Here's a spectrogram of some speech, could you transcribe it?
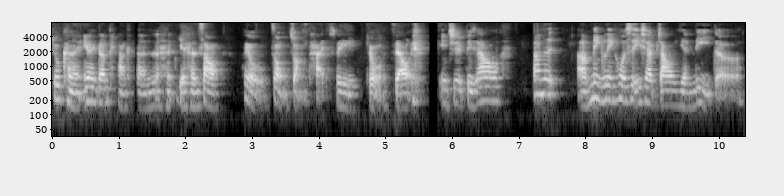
就可能因为跟平常可能很也很少会有这种状态，所以就只要一句比较但是呃命令或是一些比较严厉的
